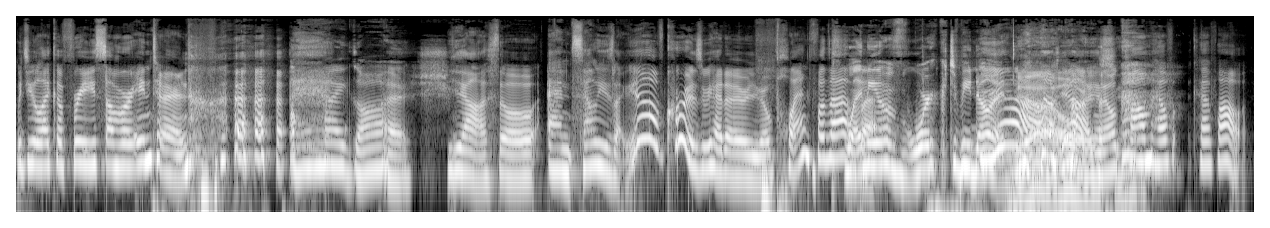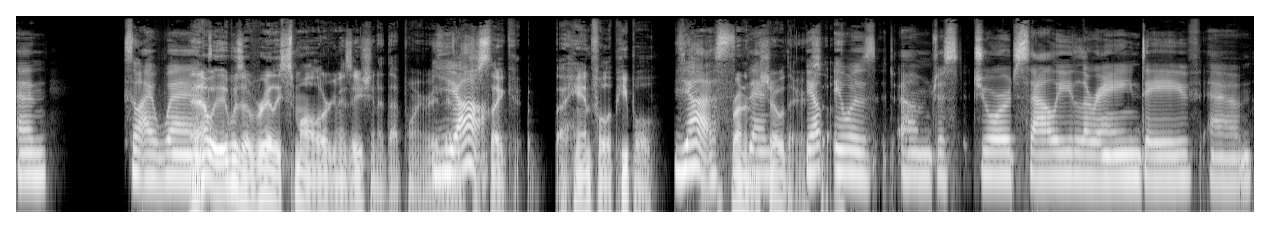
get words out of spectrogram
would you like a free summer intern?" oh my gosh. yeah. So and Sally's like, "Yeah, of course. We had a you know plan for that. Plenty but- of work to be done. yeah, Yeah, yeah, you know, yeah. come help help out." And so I went. And that, it was a really small organization at that point, right? There was Yeah. just like a handful of people. Yes. running the show there, Yep. so. It was um, just George, Sally, Lorraine, Dave, and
